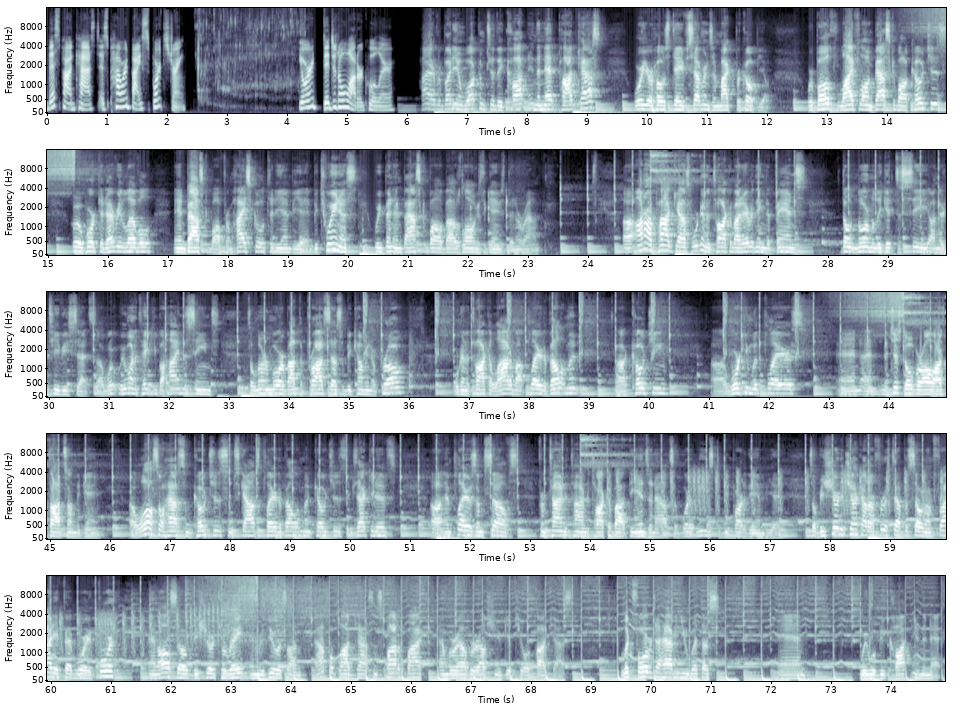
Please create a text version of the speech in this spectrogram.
This podcast is powered by Sports Drink, your digital water cooler. Hi, everybody, and welcome to the Caught in the Net podcast. We're your hosts, Dave Severns and Mike Procopio. We're both lifelong basketball coaches who have worked at every level in basketball, from high school to the NBA. And between us, we've been in basketball about as long as the game's been around. Uh, on our podcast, we're going to talk about everything that fans don't normally get to see on their TV sets. Uh, we, want to take you behind the scenes to learn more about the process of becoming a pro. We're going to talk a lot about player development, uh, coaching, uh, working with players, and, and, just overall our thoughts on the game. Uh, we'll also have some coaches, some scouts, player development coaches, executives, uh, and players themselves from time to time to talk about the ins and outs of what it means to be part of the NBA. So be sure to check out our first episode on Friday, February 4th, and also be sure to rate and review us on Apple Podcasts and Spotify and wherever else you get your podcasts. Look forward to having you with us, and we will be caught in the net.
